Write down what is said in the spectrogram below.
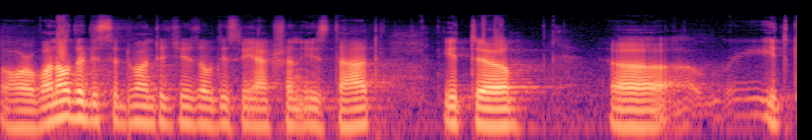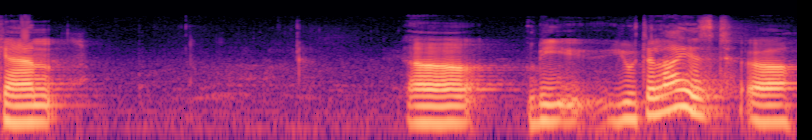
or one of the disadvantages of this reaction is that it, uh, uh, it can uh, be utilized uh,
